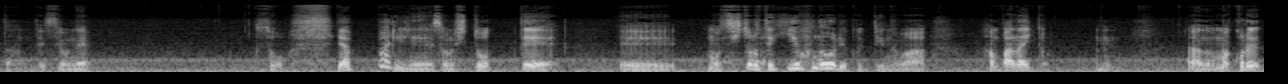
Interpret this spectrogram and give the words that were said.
たんですよね。そう。やっぱりね、その人って、えー、もう人の適応能力っていうのは半端ないと。うん。あの、まあ、これ、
